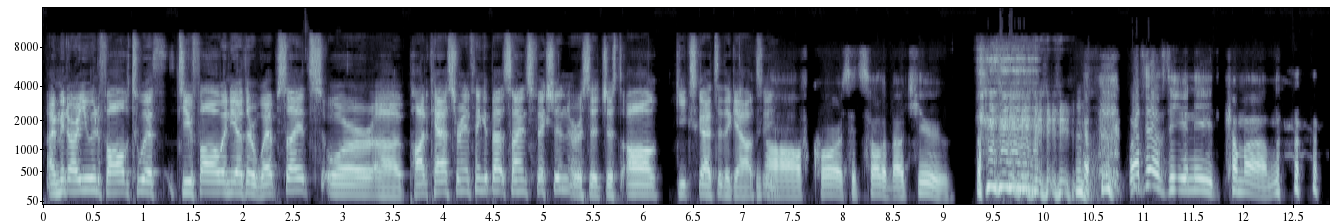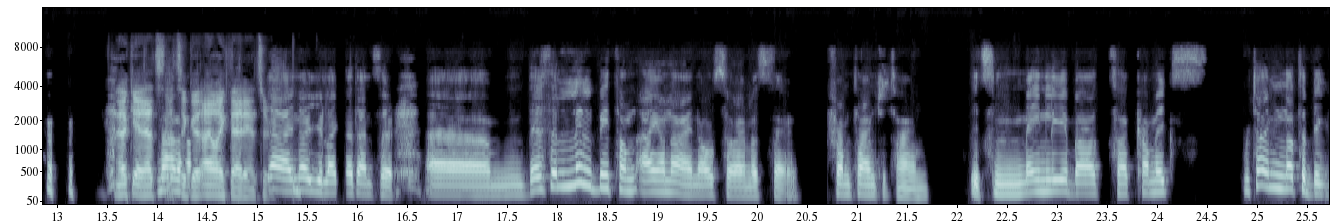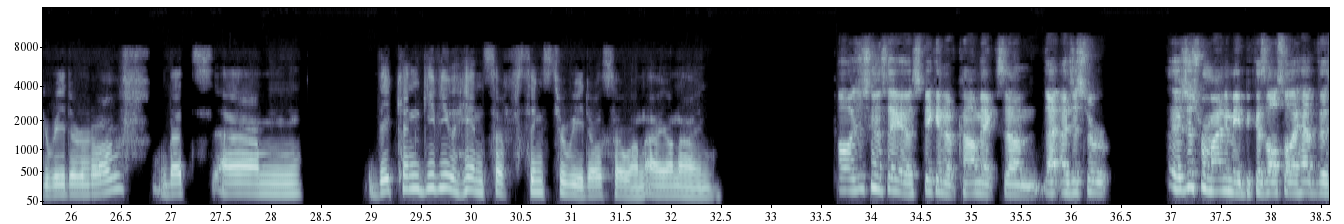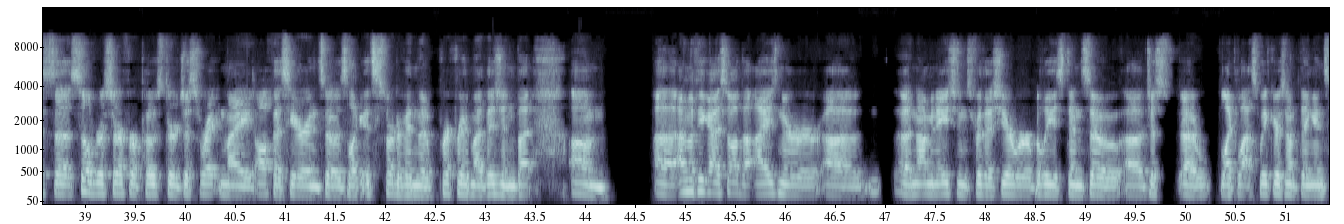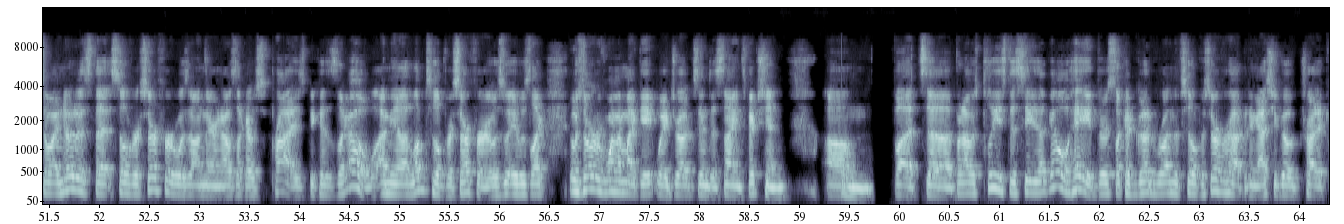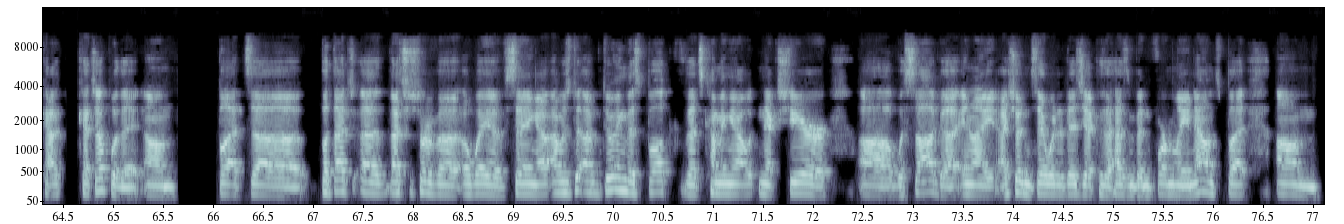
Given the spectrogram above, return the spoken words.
I mean, are you involved with? Do you follow any other websites or uh, podcasts or anything about science fiction, or is it just all Geeks Guide to the Galaxy? Oh, of course, it's all about you. what else do you need? Come on. okay, that's No, that's a good. I like that answer. yeah, I know you like that answer. Um, there's a little bit on IO9 also, I must say, from time to time. It's mainly about uh, comics, which I'm not a big reader of, but um, they can give you hints of things to read also on IO9. Oh, I was just gonna say, uh, speaking of comics, um, that I just re- it just reminded me because also I have this uh, Silver Surfer poster just right in my office here, and so it's like it's sort of in the periphery of my vision. But um, uh, I don't know if you guys saw the Eisner uh, uh, nominations for this year were released, and so uh, just uh, like last week or something, and so I noticed that Silver Surfer was on there, and I was like, I was surprised because it's like, oh, I mean, I loved Silver Surfer. It was it was like it was sort of one of my gateway drugs into science fiction. Um, but uh, but I was pleased to see like, oh, hey, there's like a good run of Silver Surfer happening. I should go try to ca- catch up with it. Um, but uh, but that uh, that's just sort of a, a way of saying I, I, was I'm doing this book that's coming out next year uh, with Saga, and I, I shouldn't say what it is yet because it hasn't been formally announced, but um,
